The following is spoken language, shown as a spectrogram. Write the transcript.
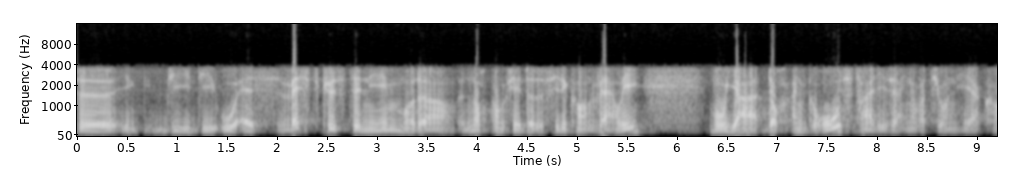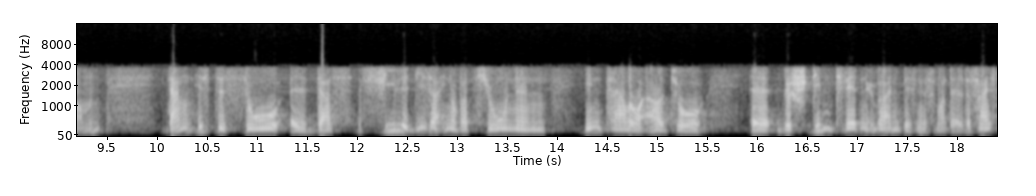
äh, die, die US-Westküste nehmen oder noch konkreter das Silicon Valley, wo ja doch ein Großteil dieser Innovationen herkommen, dann ist es so, äh, dass viele dieser Innovationen in Palo Alto äh, bestimmt werden über ein Businessmodell. Das heißt,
